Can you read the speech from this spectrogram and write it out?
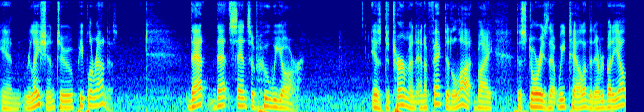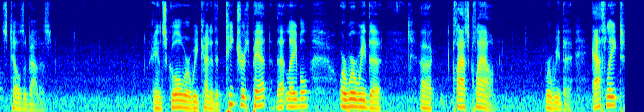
in relation to people around us. That that sense of who we are is determined and affected a lot by the stories that we tell and that everybody else tells about us. In school, were we kind of the teacher's pet, that label, or were we the uh, class clown? Were we the athlete,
